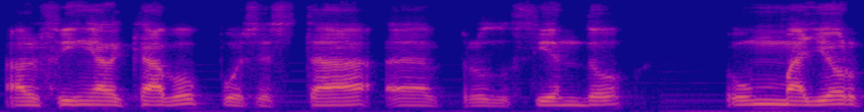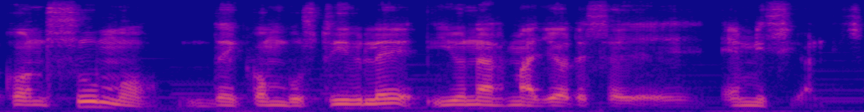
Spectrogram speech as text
al fin y al cabo, pues está eh, produciendo un mayor consumo de combustible y unas mayores eh, emisiones.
